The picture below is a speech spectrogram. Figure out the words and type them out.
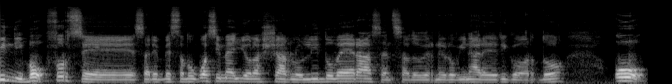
Quindi, boh, forse sarebbe stato quasi meglio lasciarlo lì dove era, senza doverne rovinare il ricordo, o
